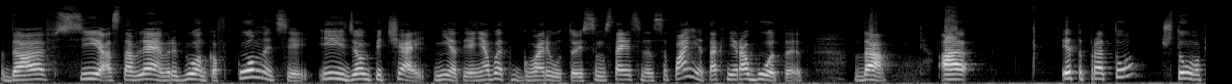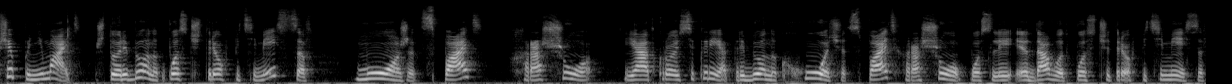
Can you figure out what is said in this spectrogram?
да, все оставляем ребенка в комнате и идем пить чай. Нет, я не об этом говорю. То есть самостоятельное засыпание так не работает. Да. А это про то, что вообще понимать, что ребенок после 4-5 месяцев может спать хорошо. Я открою секрет. Ребенок хочет спать хорошо после, э, да, вот после 4-5 месяцев.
